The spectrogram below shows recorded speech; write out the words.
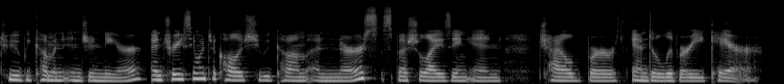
to become an engineer, and Traci went to college to become a nurse specializing in childbirth and delivery care.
